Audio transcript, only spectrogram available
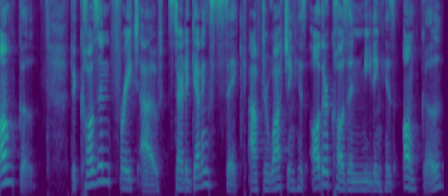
uncle. The cousin freaked out, started getting sick after watching his other cousin meeting his uncle,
